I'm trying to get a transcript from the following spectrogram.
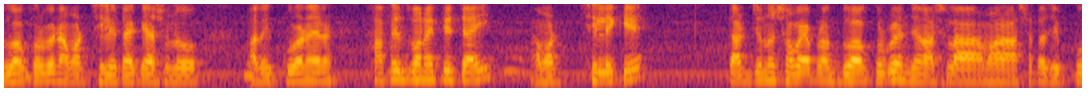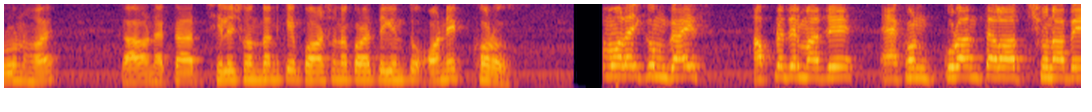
দোয়া করবেন। আমার ছেলেটাকে আসলে আমি কোরআনের হাফেজ বানাইতে চাই, আমার ছেলেকে। তার জন্য সবাই আপনার দোয়া করবেন যেন আসলে আমার আশাটা যে পূরণ হয়। কারণ একটা ছেলে সন্তানকে পড়াশোনা করাতে কিন্তু অনেক খরচ। আসসালামু আলাইকুম গাইস আপনাদের মাঝে এখন কোরআন তেলাওয়াত শোনাবে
